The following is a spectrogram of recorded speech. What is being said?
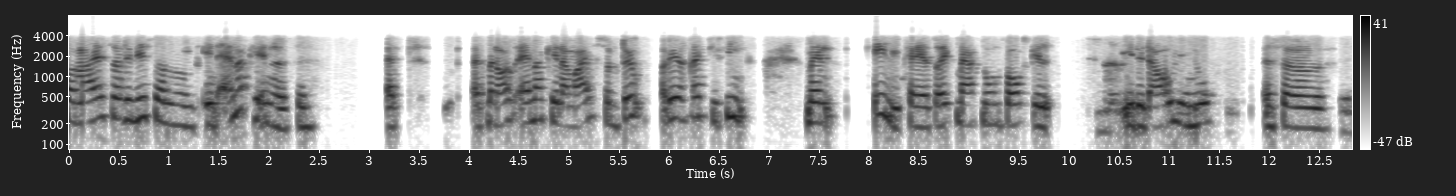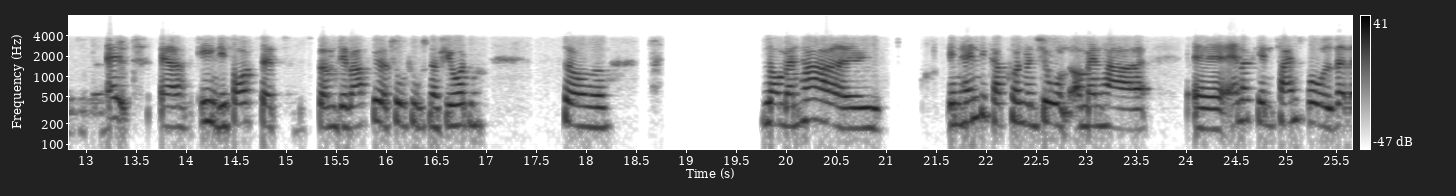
for mig så er det ligesom en anerkendelse, at, at man også anerkender mig som døv, og det er rigtig fint. Men egentlig kan jeg så ikke mærke nogen forskel i det daglige nu. Altså, alt er egentlig fortsat, som det var før 2014. Så når man har øh, en handicapkonvention, og man har øh, anerkendt tegnsproget, hvad,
